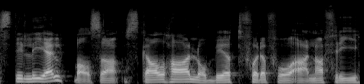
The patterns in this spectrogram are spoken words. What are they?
Stille Hjelp altså, skal ha lobbyet for å få Erna fri,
